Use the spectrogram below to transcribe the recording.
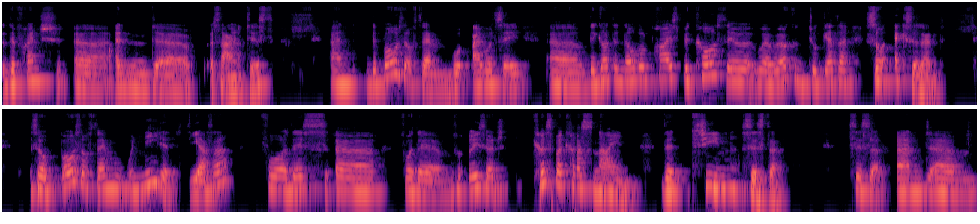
the French uh, and uh, scientists. And the both of them, I would say, uh, they got the Nobel Prize because they were working together so excellent. So both of them needed the other for this uh, for the research. CRISPR-Cas9, the gene scissor, scissor, and um,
